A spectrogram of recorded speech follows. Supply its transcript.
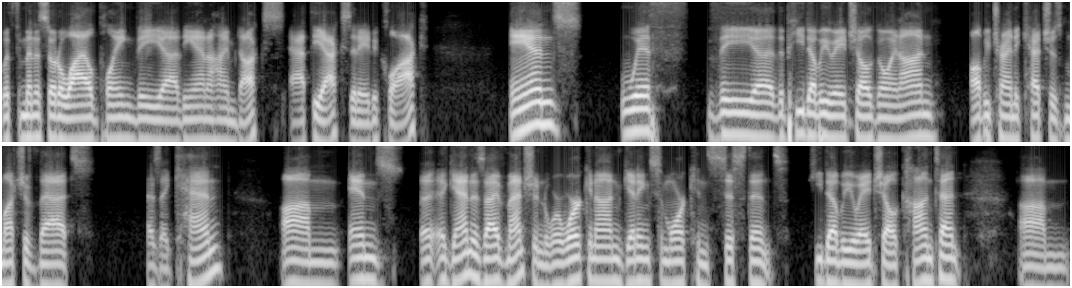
with the Minnesota Wild playing the uh, the Anaheim Ducks at the X at eight o'clock and with the uh, the PWHL going on, I'll be trying to catch as much of that as I can. Um, and again, as I've mentioned, we're working on getting some more consistent PWHL content um,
